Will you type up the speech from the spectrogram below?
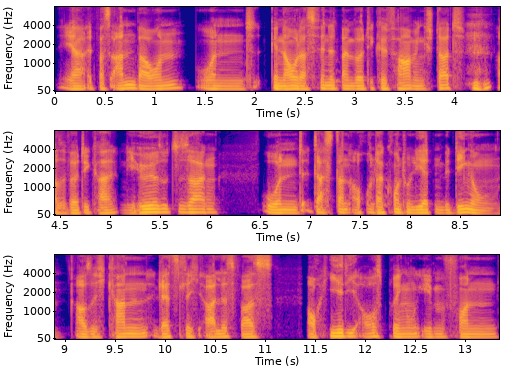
ja, etwas anbauen. Und genau das findet beim Vertical Farming statt, mhm. also vertikal in die Höhe sozusagen. Und das dann auch unter kontrollierten Bedingungen. Also ich kann letztlich alles, was auch hier die Ausbringung eben von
